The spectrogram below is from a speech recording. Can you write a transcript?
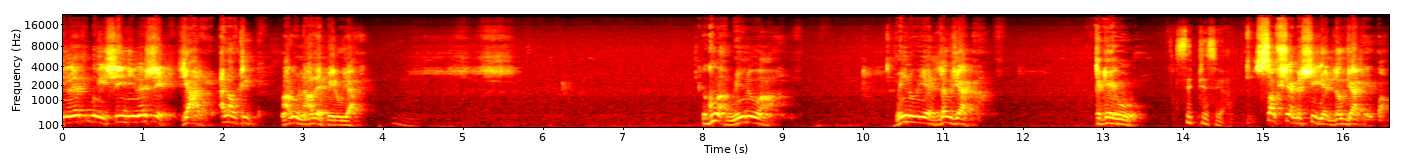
တယ်လဲသေရှင်းရင်လဲရှင်းရတယ်အဲ့လောက်ထိငါတို့နားလဲပေးလို့ရတယ် အခုကမင်းတို့ကမင်းတို့ရဲ့လောက်ရကတကယ်ကို စစ်ဖြစ်စရာ စောက်ရှက်မရှိတဲ့လောက်ရတယ်ပေါ့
